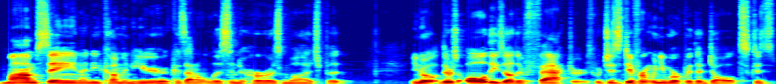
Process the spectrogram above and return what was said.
mom saying I need to come in here because I don't listen to her as much, but you know, there's all these other factors, which is different when you work with adults because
